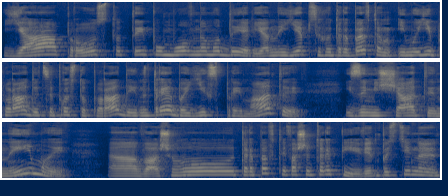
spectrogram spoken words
Я просто типу мовна модель, я не є психотерапевтом, і мої поради це просто поради, і не треба їх сприймати і заміщати ними вашого терапевта і вашу терапію. Він постійно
